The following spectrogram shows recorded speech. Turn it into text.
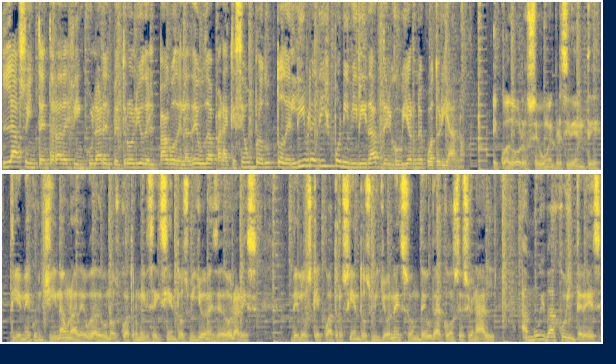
Lazo intentará desvincular el petróleo del pago de la deuda para que sea un producto de libre disponibilidad del gobierno ecuatoriano. Ecuador, según el presidente, tiene con China una deuda de unos 4.600 millones de dólares, de los que 400 millones son deuda concesional, a muy bajo interés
